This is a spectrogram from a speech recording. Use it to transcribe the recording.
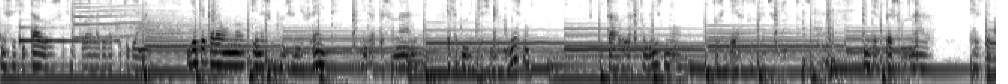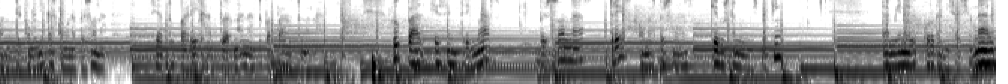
necesitados en toda la vida cotidiana, ya que cada uno tiene su función diferente. Intrapersonal es la comunicación de uno mismo. Te hablas tú mismo, tus ideas, tus pensamientos. Interpersonal es de cuando te comunicas con una persona, sea tu pareja, tu hermana, tu papá tu mamá. Grupal es entre más personas, tres o más personas que buscan un mismo fin. También el organizacional,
